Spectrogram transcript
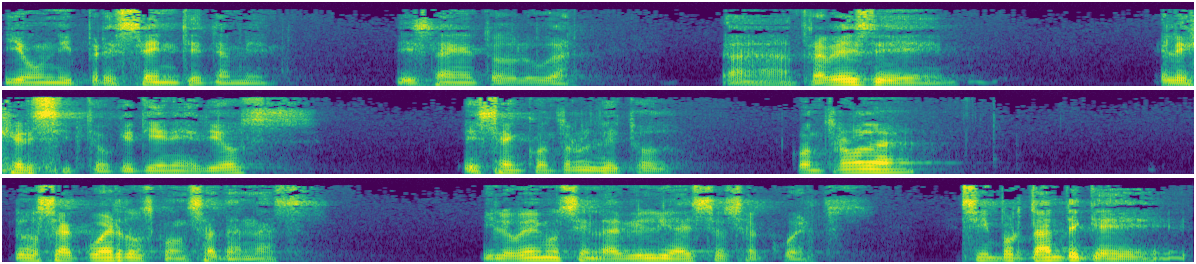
y omnipresente también, y están en todo lugar. A través de el ejército que tiene Dios, está en control de todo controla los acuerdos con Satanás. Y lo vemos en la Biblia, esos acuerdos. Es importante que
